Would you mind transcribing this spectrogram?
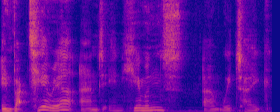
In bacteria and in humans, um, we take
